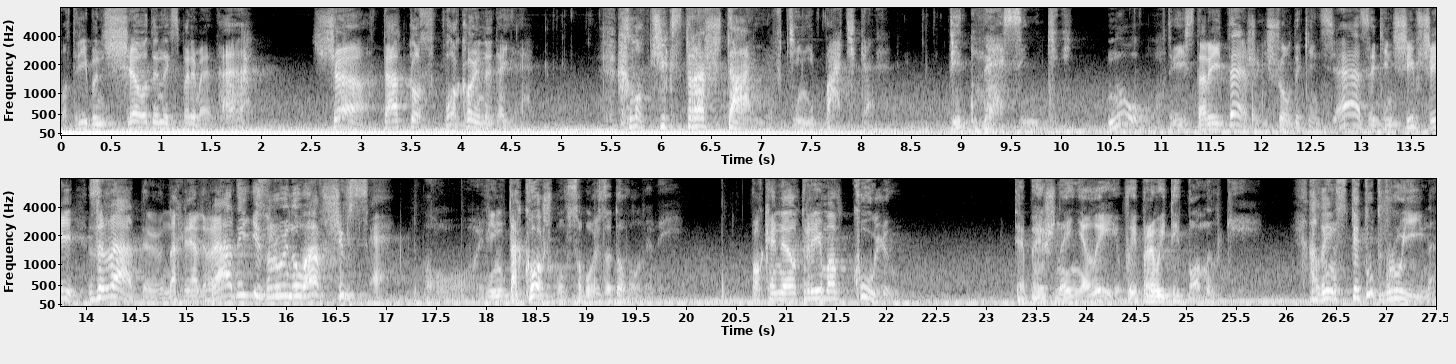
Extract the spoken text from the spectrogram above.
Потрібен ще один експеримент, а? Що, татко спокою не дає? Хлопчик страждає в тіні батька. Піднесенький. Ну, твій старий теж йшов до кінця, закінчивши зрадою нагляд ради і зруйнувавши все. О, він також був собою задоволений, поки не отримав кулю. Тебе ж найняли виправити помилки. Але інститут в руїнах.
